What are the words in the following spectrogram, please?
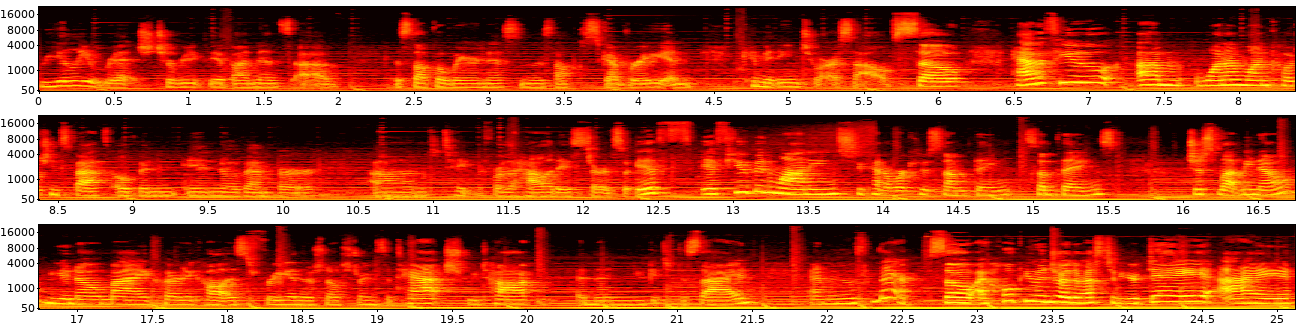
really rich to reap the abundance of the self awareness and the self discovery and committing to ourselves. So, have a few one on one coaching spots open in November. Um, to take before the holidays start. So if if you've been wanting to kind of work through something some things, just let me know. You know my clarity call is free and there's no strings attached. We talk and then you get to decide and we move from there. So I hope you enjoy the rest of your day. I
